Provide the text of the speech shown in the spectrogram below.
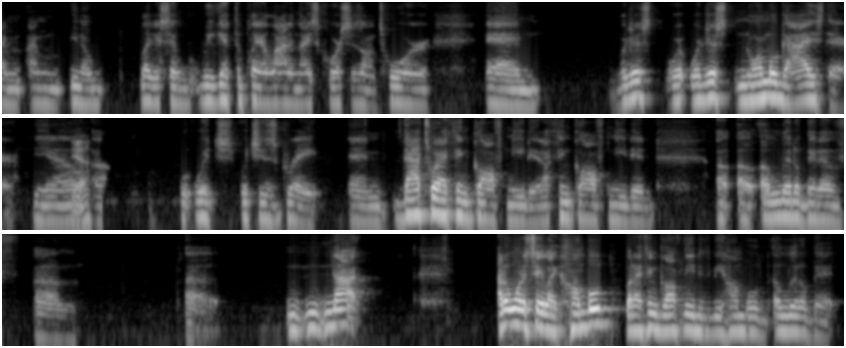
I'm I'm you know like I said, we get to play a lot of nice courses on tour, and we're just we're, we're just normal guys there, you know, yeah. um, which which is great, and that's what I think golf needed. I think golf needed a, a, a little bit of um, uh, not. I don't want to say like humbled, but I think golf needed to be humbled a little bit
